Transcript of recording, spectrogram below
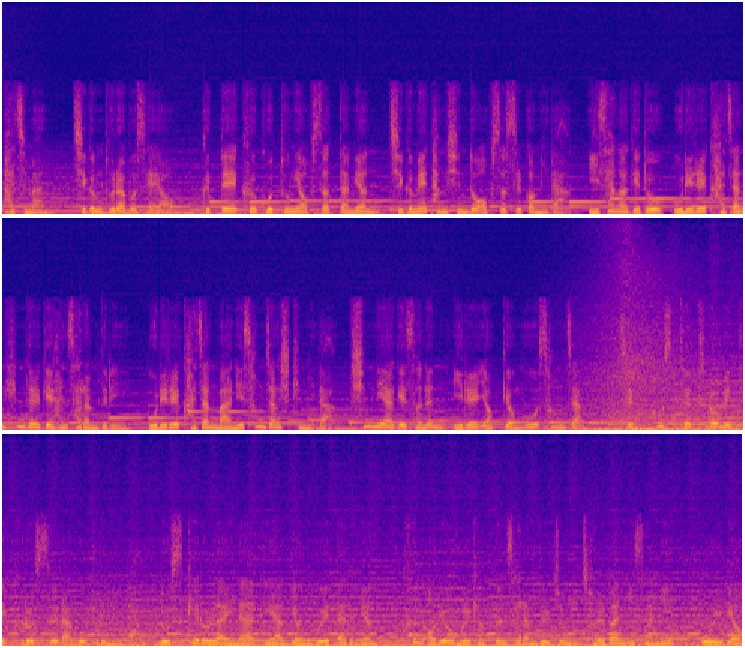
하지만 지금 돌아보세요. 그때 그 고통이 없었다면 지금의 당신도 없었을 겁니다. 이상하게도 우리를 가장 힘들게 한 사람들이 우리를 가장 많이 성장시킵니다. 심리학에서는 이를 역경 후 성장, 즉 포스트 트로매틱 그로스라고 부릅니다. 노스캐롤라이나 대학 연구에 따르면 큰 어려움을 겪은 사람들 중 절반 이상이 오히려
